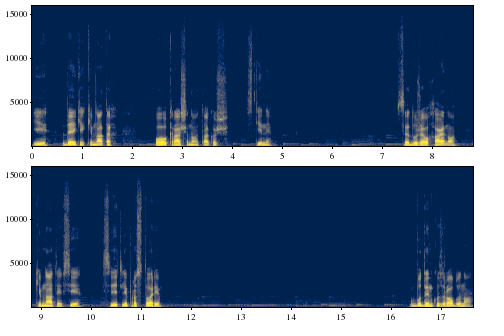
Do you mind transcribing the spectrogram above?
і в деяких кімнатах покрашено також стіни. Все дуже охайно, кімнати всі світлі, просторі. В будинку зроблено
